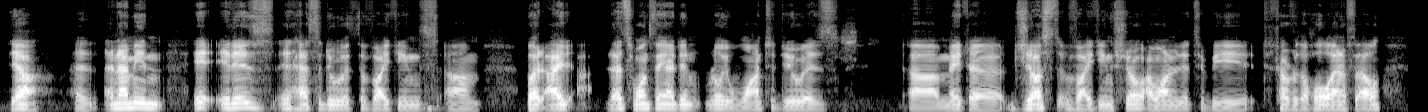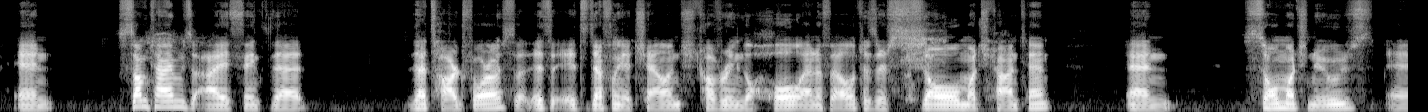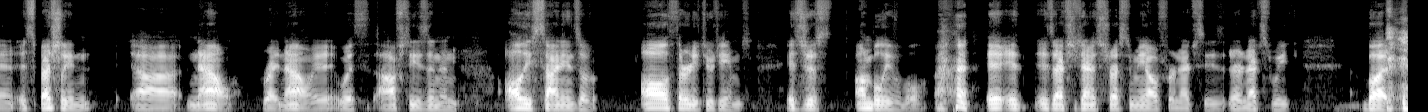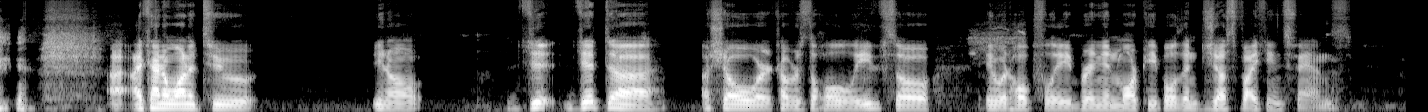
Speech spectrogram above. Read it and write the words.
Yeah, and I mean it, it is it has to do with the Vikings, um, but I that's one thing I didn't really want to do is uh, make a just Vikings show. I wanted it to be to cover the whole NFL, and sometimes I think that that's hard for us. It's it's definitely a challenge covering the whole NFL because there's so much content and so much news, and especially uh, now, right now, it, with off season and all these signings of all 32 teams, it's just unbelievable. it, it, it's actually kind of stressing me out for next season or next week, but I, I kind of wanted to, you know, get get uh, a show where it covers the whole league, so it would hopefully bring in more people than just Vikings fans.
